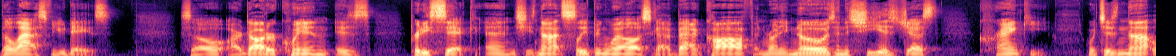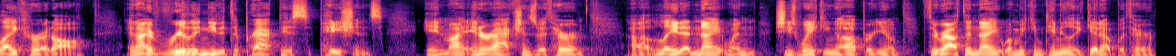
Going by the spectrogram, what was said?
the last few days. So, our daughter Quinn is pretty sick and she's not sleeping well. She's got a bad cough and runny nose, and she is just cranky, which is not like her at all. And I've really needed to practice patience in my interactions with her uh, late at night when she's waking up, or, you know, throughout the night when we continually get up with her.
